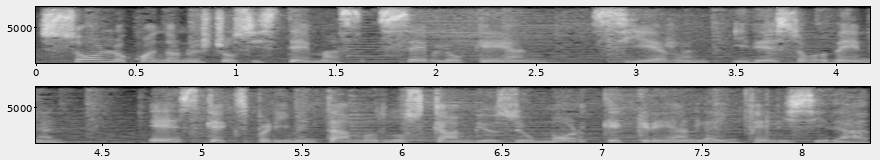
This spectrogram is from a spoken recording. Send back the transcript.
Solo cuando nuestros sistemas se bloquean, cierran y desordenan es que experimentamos los cambios de humor que crean la infelicidad.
